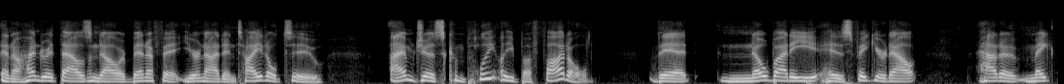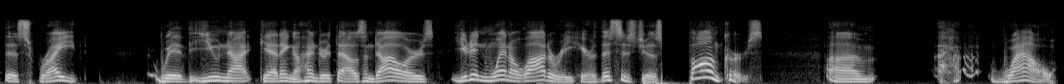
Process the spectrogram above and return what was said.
an $100,000 benefit you're not entitled to. I'm just completely befuddled that nobody has figured out how to make this right with you not getting a $100,000. You didn't win a lottery here. This is just bonkers. Um, wow.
